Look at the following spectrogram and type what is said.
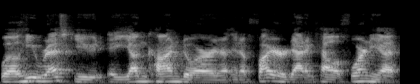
Well, he rescued a young condor in a, in a fire down in California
